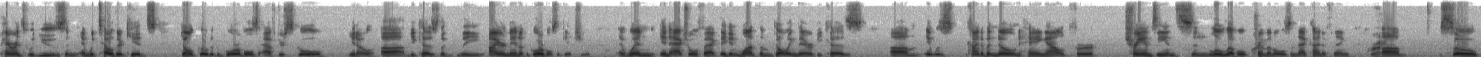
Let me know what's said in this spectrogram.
parents would use and, and would tell their kids, don't go to the Gorbals after school, you know, uh, because the, the Iron Man of the Gorbals will get you. And when in actual fact, they didn't want them going there because um, it was kind of a known hangout for transients and low-level criminals and that kind of thing. Right. Um, so,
